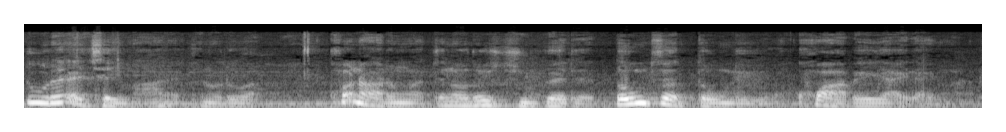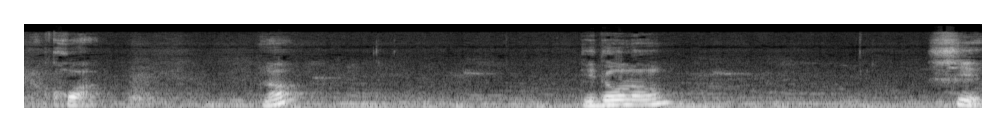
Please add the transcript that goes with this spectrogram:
တူတဲ့အချိန်မှာတဲ့ကျွန်တော်တို့ကခုနကတော့ကျွန်တော်တို့ယူခဲ့တဲ့33လေးကိုခွာပဲရိုက်လိုက်မှာခွာနော်ဒီသုံးလုံးရှေ့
